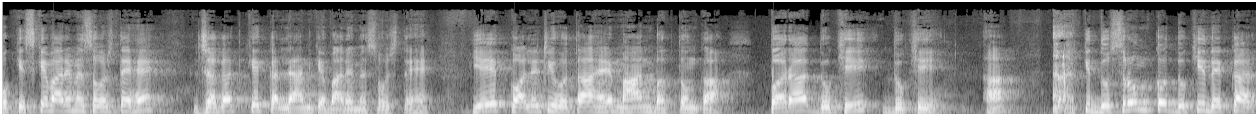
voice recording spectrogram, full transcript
वो किसके बारे में सोचते हैं? जगत के कल्याण के बारे में सोचते हैं। ये एक क्वालिटी होता है महान भक्तों का। पर दुखी दुखी। हाँ? कि दूसरों को दुखी देखकर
